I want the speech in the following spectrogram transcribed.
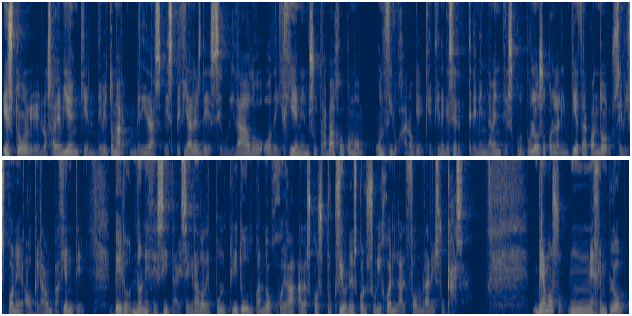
Esto eh, lo sabe bien quien debe tomar medidas especiales de seguridad o, de higiene en su trabajo, como un cirujano que, tiene que ser tremendamente escrupuloso con la limpieza cuando se dispone a operar a un paciente, pero no necesita ese grado de pulcritud cuando juega a las construcciones con su hijo en la alfombra de su casa. Veamos un ejemplo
